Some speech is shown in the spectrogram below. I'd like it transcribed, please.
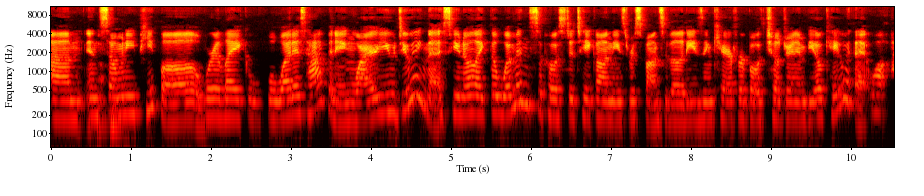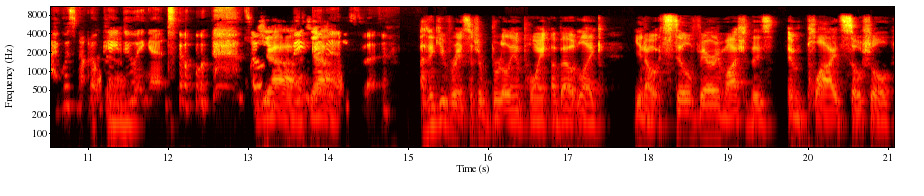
Um, and so mm-hmm. many people were like, well, what is happening? Why are you doing this? You know, like the woman's supposed to take on these responsibilities and care for both children and be okay with it. Well, I was not okay doing it. So, so yeah, yeah. I think you've raised such a brilliant point about like, you know, it's still very much these implied social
